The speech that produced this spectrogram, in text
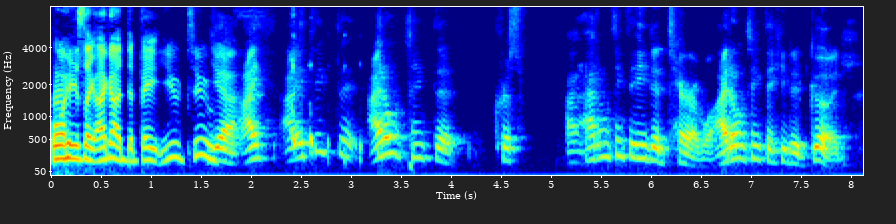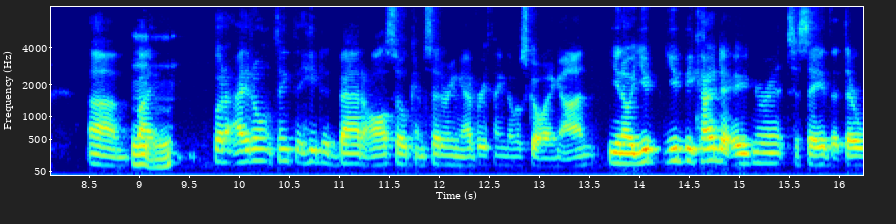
Well, he's like, I got to debate you too. yeah. I I think that I don't think that Chris, I, I don't think that he did terrible. I don't think that he did good, um, but Mm-mm. But I don't think that he did bad. Also, considering everything that was going on, you know, you you'd be kind of ignorant to say that there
